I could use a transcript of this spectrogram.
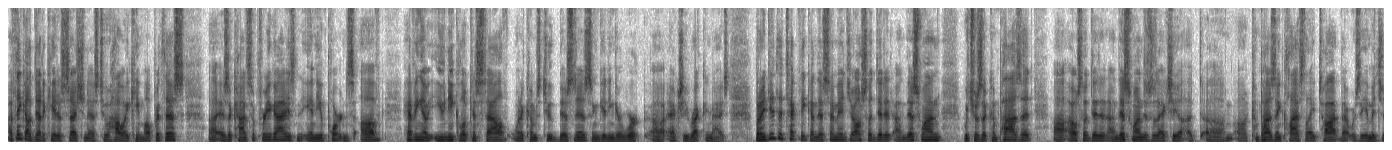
I think I'll dedicate a session as to how I came up with this uh, as a concept for you guys and, and the importance of having a unique look and style when it comes to business and getting your work uh, actually recognized. But I did the technique on this image. I also did it on this one, which was a composite. Uh, I also did it on this one. This was actually a, a, um, a compositing class that I taught. That was the image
